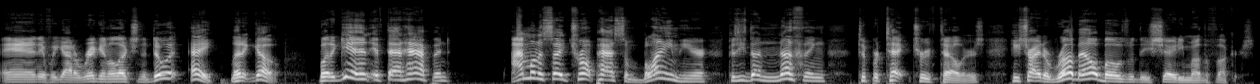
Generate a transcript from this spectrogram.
And if we got to rig an election to do it, hey, let it go. But again, if that happened, I'm going to say Trump has some blame here because he's done nothing to protect truth tellers. He's tried to rub elbows with these shady motherfuckers.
